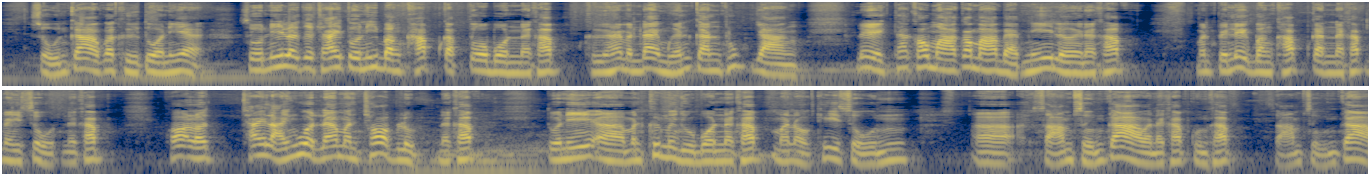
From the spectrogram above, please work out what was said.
309 ก็คือตัวนี้สูตรนี้เราจะใช้ตัวนี้บังคับกับตัวบนนะครับ คือให้มันได้เหมือนกันทุกอย่าง เลขถ้าเข้ามาก็มาแบบนี้เลยนะครับ มันเป็นเลขบังคับกันนะครับในสูตรนะครับ เพราะเราใช้หลายงวดแล้วมันชอบหลุดนะครับ ตัวนี้อ่ามันขึ้นมาอยู่บนนะครับ มันออกที่ศูนย์ สามศูนย์เก้านะครับคุณครับสามศูนย์เก้า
